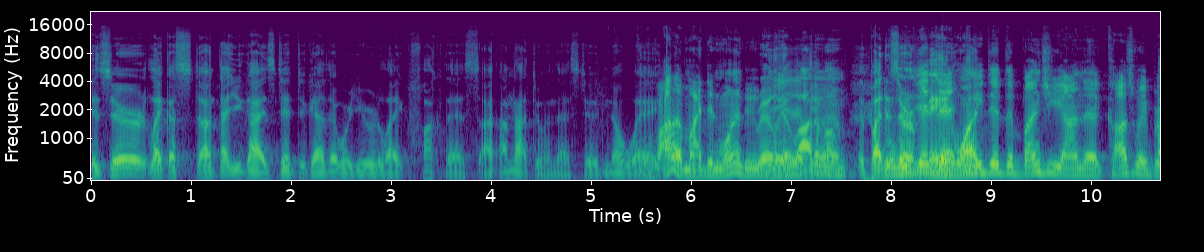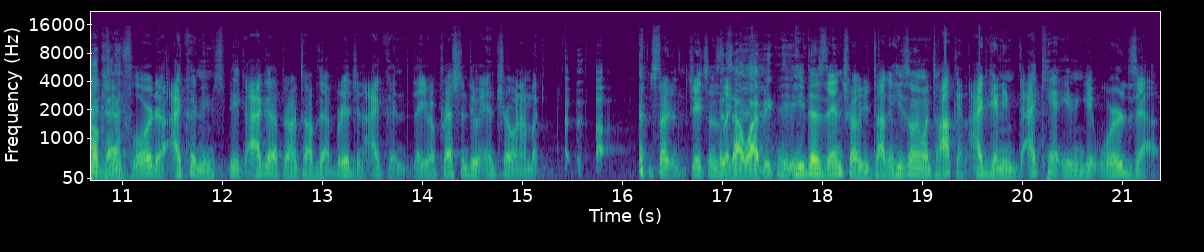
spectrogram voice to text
Is there like a stunt that you guys did together where you were like, "Fuck this! I, I'm not doing this, dude. No way." a lot of them I didn't want to do. Really? A lot of doing them? But is When there a did main the- one? We did the bungee on the Causeway Bridge Okay. in Florida. I couldn't even speak. I got up there on top of that bridge and I couldn't. They were pressing to do an intro and I'm like. Starting, Jason's Is like, that why be- he does the intro? You're talking. He's the only one talking. I can't even. I can't even get words out.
